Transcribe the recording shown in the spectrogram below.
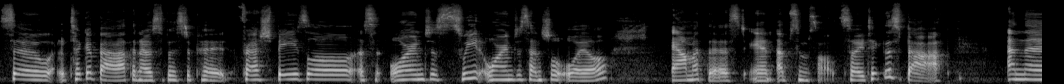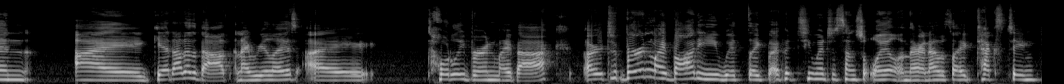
So I took a bath, and I was supposed to put fresh basil, orange, sweet orange essential oil, amethyst and Epsom salt. So I take this bath and then I get out of the bath and I realize I totally burned my back or to burn my body with like I put too much essential oil in there and I was like texting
